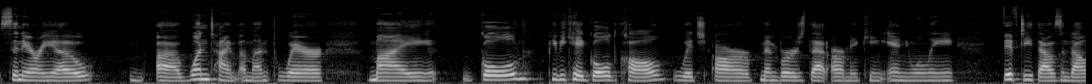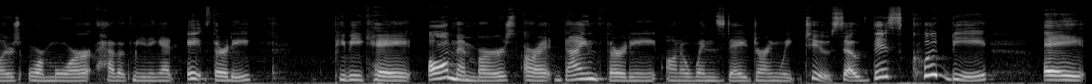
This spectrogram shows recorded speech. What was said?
scenario uh, one time a month where my gold PBK gold call, which are members that are making annually $50,000 or more, have a meeting at 8:30 PBK all members are at 9:30 on a Wednesday during week 2. So this could be a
